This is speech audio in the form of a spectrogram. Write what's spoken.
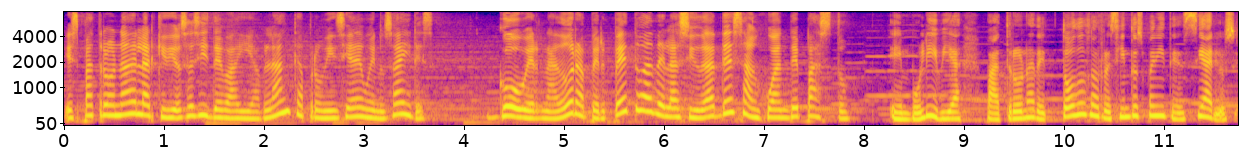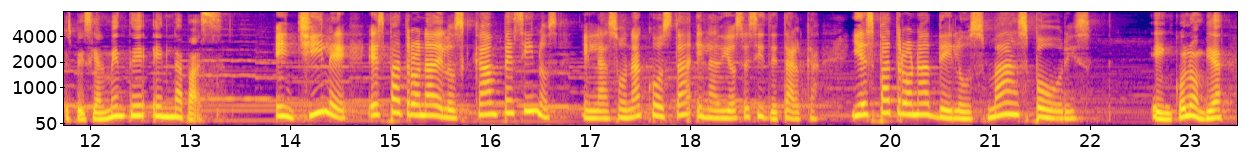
Es patrona de la Arquidiócesis de Bahía Blanca, provincia de Buenos Aires. Gobernadora perpetua de la ciudad de San Juan de Pasto. En Bolivia, patrona de todos los recintos penitenciarios, especialmente en La Paz. En Chile, es patrona de los campesinos en la zona costa en la diócesis de Talca y es patrona de los más pobres. En Colombia,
